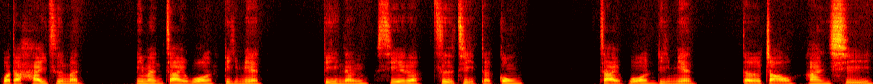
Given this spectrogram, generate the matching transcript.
我的孩子们，你们在我里面必能歇了自己的工，在我里面得着安息。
